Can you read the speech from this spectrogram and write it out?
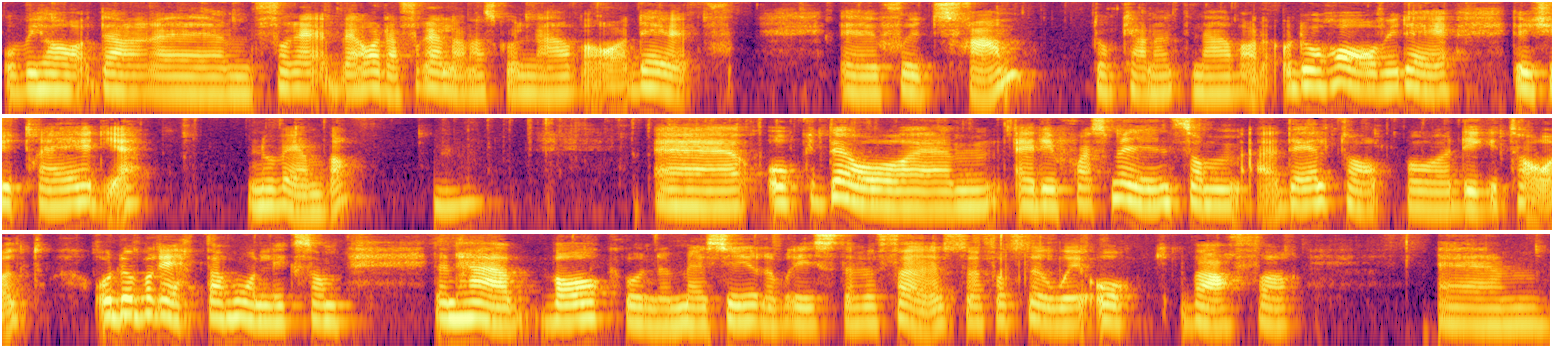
Och vi har där eh, förä- båda föräldrarna skulle närvara. Det skjuts fram. De kan inte närvara. Och då har vi det den 23 november. Eh, och då är det Jasmine som deltar på digitalt. Och då berättar hon liksom den här bakgrunden med syrebristen vid födseln för Zoe och varför eh,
